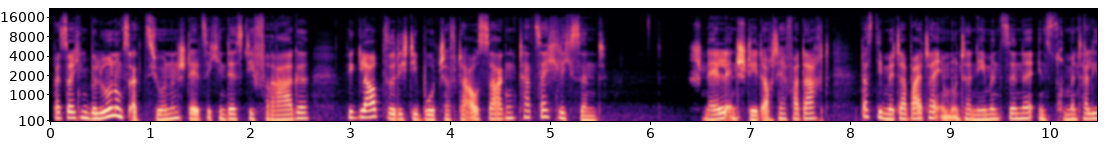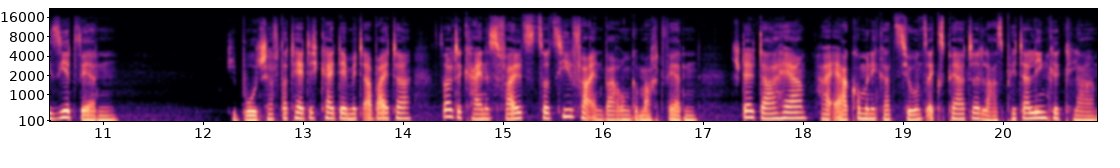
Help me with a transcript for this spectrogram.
Bei solchen Belohnungsaktionen stellt sich indes die Frage, wie glaubwürdig die Botschafteraussagen tatsächlich sind. Schnell entsteht auch der Verdacht, dass die Mitarbeiter im Unternehmenssinne instrumentalisiert werden. Die Botschaftertätigkeit der Mitarbeiter sollte keinesfalls zur Zielvereinbarung gemacht werden, stellt daher HR-Kommunikationsexperte Lars-Peter Linke klar.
